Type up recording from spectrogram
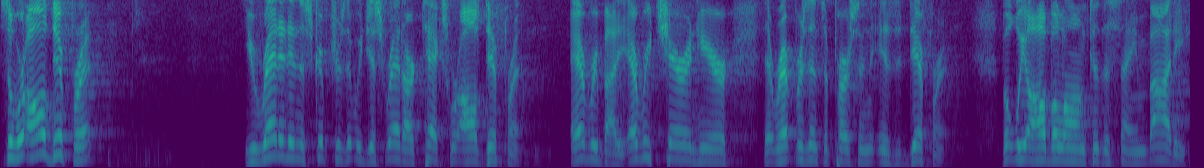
So we're all different. You read it in the scriptures that we just read, our text, we're all different. Everybody, every chair in here that represents a person is different, but we all belong to the same body.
